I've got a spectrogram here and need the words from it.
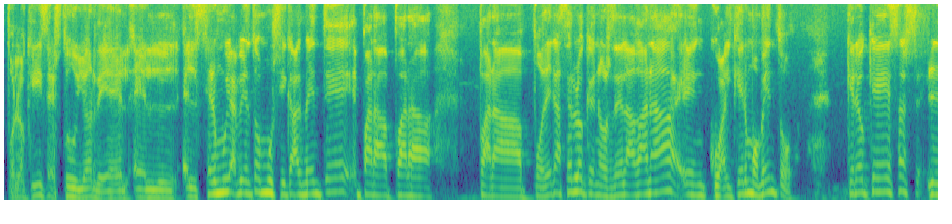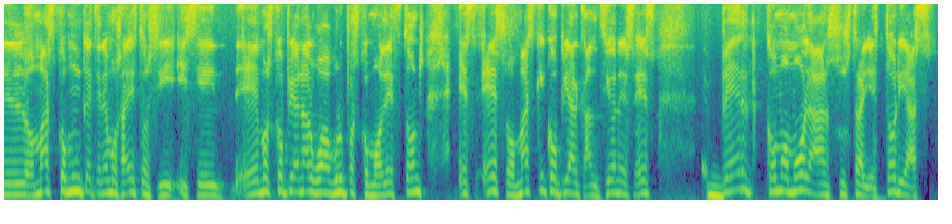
por lo que dices tú, Jordi, el, ser muy abierto musicalmente para, para, para poder hacer lo que nos dé la gana en cualquier momento. Creo que eso es lo más común que tenemos a Deftones y, y si hemos copiado algo a grupos como Deftones, es eso, más que copiar canciones, es ver cómo molan sus trayectorias.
